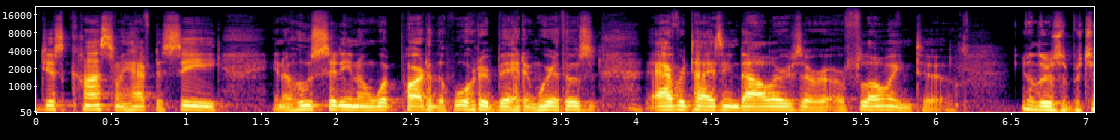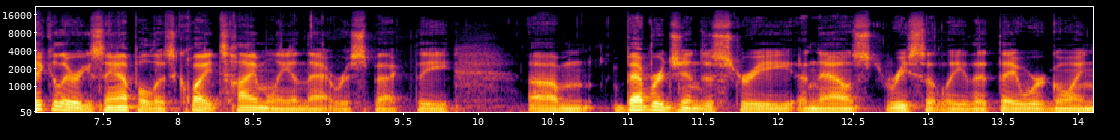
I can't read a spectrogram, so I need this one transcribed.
just constantly have to see, you know, who's sitting on what part of the waterbed and where those advertising dollars are, are flowing to. You know, there's a particular example that's quite timely in that respect. The um, beverage industry announced recently that they were going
